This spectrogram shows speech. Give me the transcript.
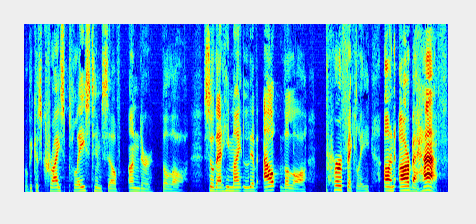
Well, because Christ placed himself under the law so that he might live out the law perfectly on our behalf.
